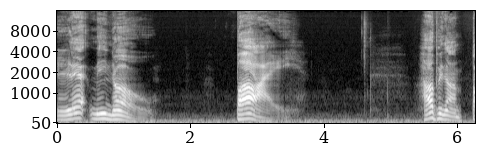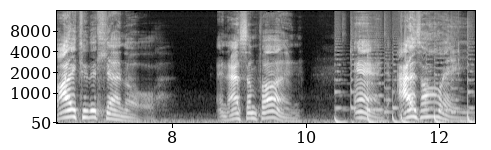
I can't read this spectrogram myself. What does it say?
let me know. Bye. Hopping on by to the channel and have some fun. And as always,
